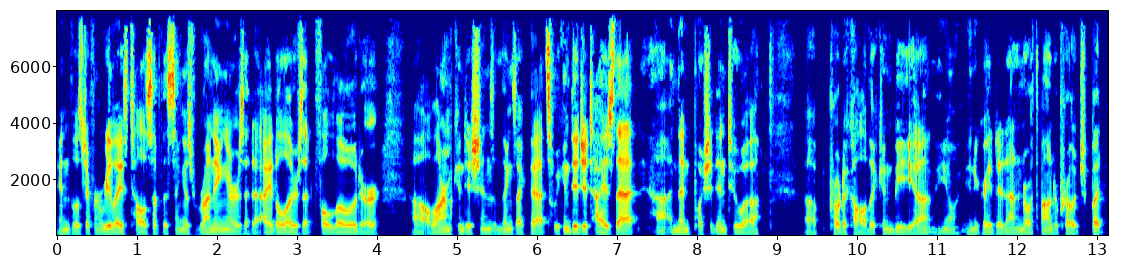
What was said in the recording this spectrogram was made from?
and those different relays tell us if this thing is running or is at idle or is at full load or uh, alarm conditions and things like that. So we can digitize that uh, and then push it into a, a protocol that can be uh, you know integrated on a northbound approach. But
